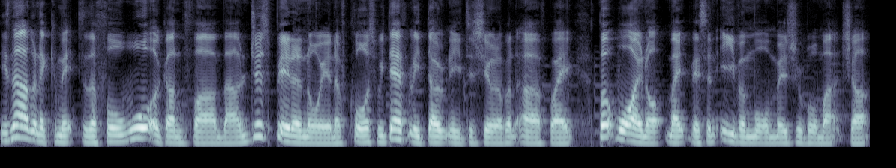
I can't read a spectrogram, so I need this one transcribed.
He's now going to commit to the full Water Gun farm down, just being annoying. Of course, we definitely don't need to shield up an Earthquake, but why not make this an even more miserable matchup?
